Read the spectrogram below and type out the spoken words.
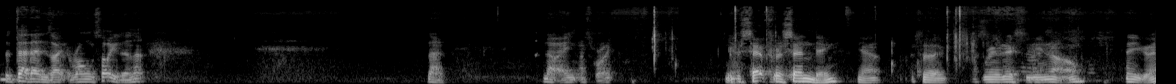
The dead end's out the wrong side, isn't it? No. No, it ain't. That's right. It was set for ascending. Yeah. So realistically now, there you go.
